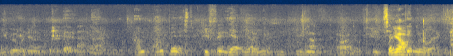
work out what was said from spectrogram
You go now. I'm, I'm finished. You finished? Yeah, yeah, you, you, you, All right. except y'all- getting you elected.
